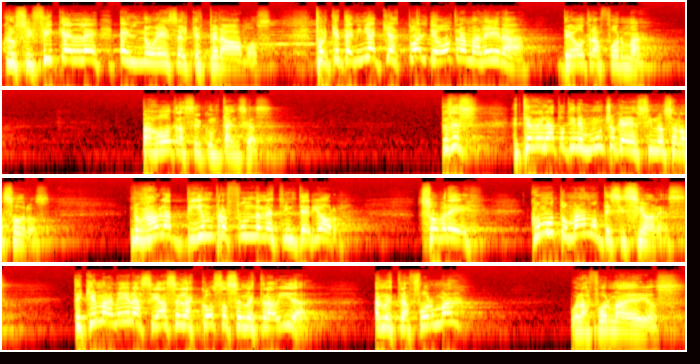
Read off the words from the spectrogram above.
crucifíquenle, Él no es el que esperábamos. Porque tenía que actuar de otra manera, de otra forma bajo otras circunstancias. Entonces, este relato tiene mucho que decirnos a nosotros. Nos habla bien profundo en nuestro interior sobre cómo tomamos decisiones, de qué manera se hacen las cosas en nuestra vida, a nuestra forma o la forma de Dios,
